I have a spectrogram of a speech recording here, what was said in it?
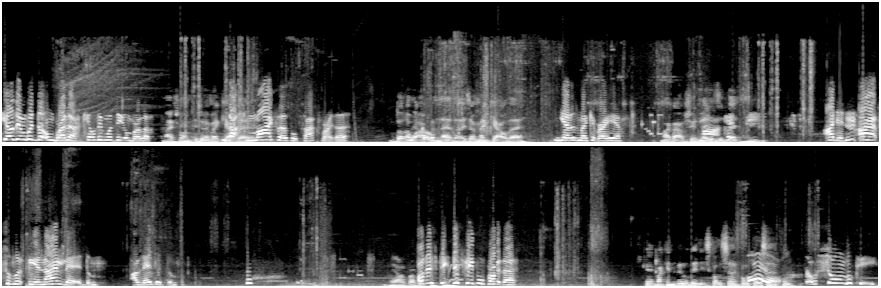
Killed him with the umbrella. Killed him with the umbrella. Nice one. Is there a medkit out there? That's my purple pack right there. Don't know what Let's go. happened there though. Is there a medkit out there? Yeah, just make it right here. I got absolutely lasered then. I didn't. I absolutely annihilated them. I lasered them. Yeah, I'll grab Oh, it. there's, pe- there's people right there. Get back in the building. It's got the circle. We've got the circle. Oh, that was so unlucky.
